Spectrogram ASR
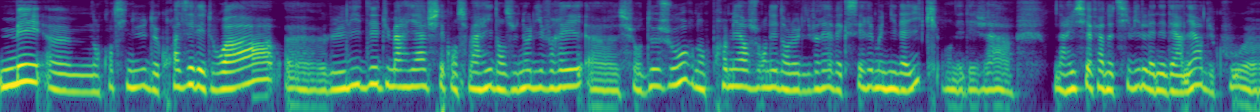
mais on continue de croiser les doigts. l'idée du mariage, c'est qu'on se marie dans une olivrée sur deux jours. Donc première journée dans l'olivrée avec cérémonie laïque. On est déjà on a réussi à faire notre civil l'année dernière, du coup, euh,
